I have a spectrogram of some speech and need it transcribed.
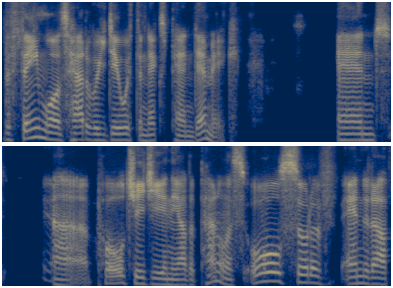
the theme was how do we deal with the next pandemic, and uh, Paul, Gigi, and the other panelists all sort of ended up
